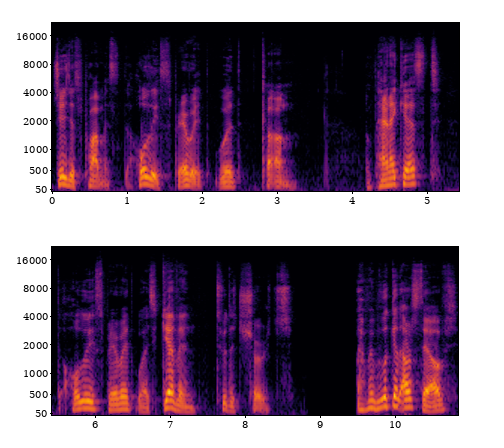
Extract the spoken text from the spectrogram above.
Jesus promised the Holy Spirit would come. On Pentecost, the Holy Spirit was given to the church. When we look at ourselves,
